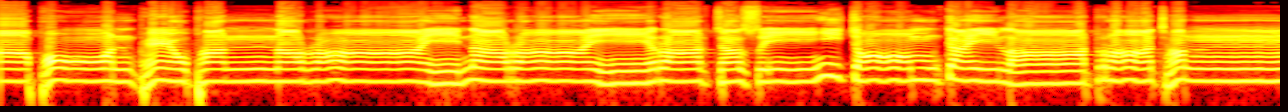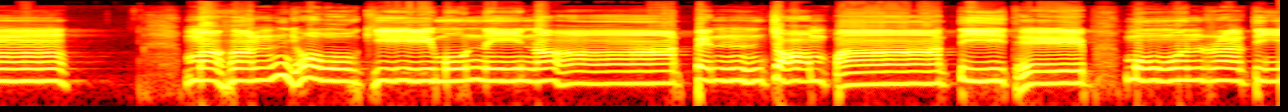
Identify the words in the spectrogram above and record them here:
าพรแผ่วพันนารายนารายราชสีจอมไกลาดราชัน มหันโยคีมุนีนาถเป็นจอมปาติเทพมูลรตี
